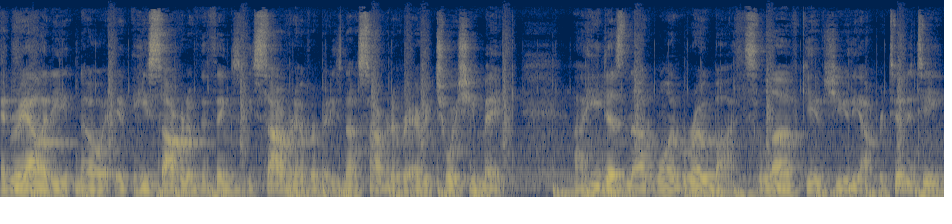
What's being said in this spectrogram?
In reality, no, it, He's sovereign over the things that He's sovereign over, but He's not sovereign over every choice you make. Uh, he does not want robots. Love gives you the opportunity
